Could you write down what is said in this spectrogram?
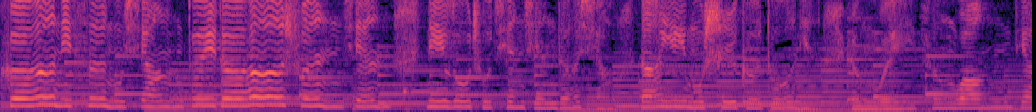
和你四目相对的瞬间，你露出浅浅的笑，那一幕时隔多年，仍未曾忘掉。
